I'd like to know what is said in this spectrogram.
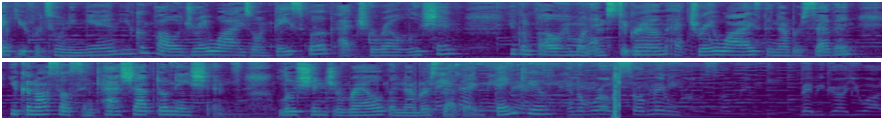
Thank you for tuning in. You can follow Dre Wise on Facebook at Terrell Lucian. You can follow him on Instagram at Dre Wise, the number seven. You can also send Cash App donations. Lucian Jarrell, the number seven. Thank you. In the world of so many, baby girl, you are.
